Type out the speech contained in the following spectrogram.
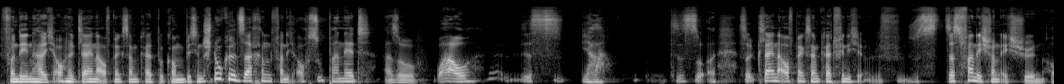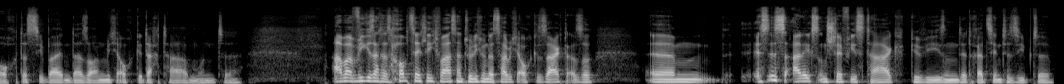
von denen habe ich auch eine kleine Aufmerksamkeit bekommen. Ein bisschen Schnuckelsachen fand ich auch super nett. Also, wow, das, ja, das ist so, so kleine Aufmerksamkeit finde ich, das, das, fand ich schon echt schön auch, dass die beiden da so an mich auch gedacht haben und, äh, aber wie gesagt, das, hauptsächlich war es natürlich, und das habe ich auch gesagt, also, ähm, es ist Alex und Steffis Tag gewesen, der 13.7.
